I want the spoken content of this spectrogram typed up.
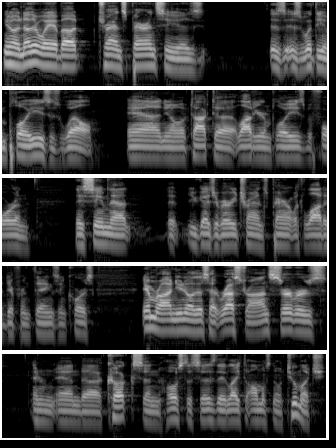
you know, another way about transparency is is is with the employees as well. And you know, I've talked to a lot of your employees before, and they seem that, that you guys are very transparent with a lot of different things. And of course, Imran, you know this at restaurants, servers and, and uh, cooks and hostesses, they like to almost know too much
